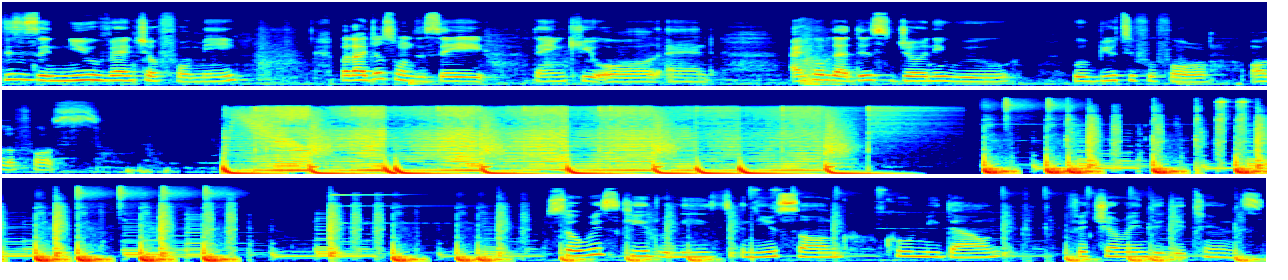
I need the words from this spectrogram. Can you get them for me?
this is a new venture for me. But I just want to say thank you all and I hope that this journey will will be beautiful for all of us. So Wizkid released a new song, Cool Me Down, featuring DJ Tunez.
